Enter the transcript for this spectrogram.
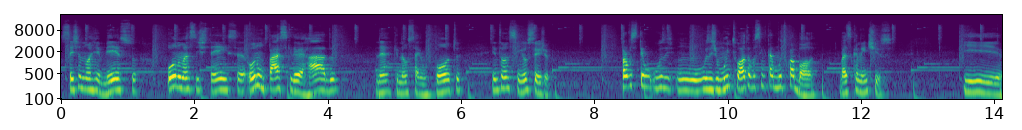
Seja num arremesso, ou numa assistência, ou num passe que deu errado, né? Que não saiu um ponto. Então, assim, ou seja, para você ter um usage, um muito alto, você tem que estar muito com a bola. Basicamente isso. E,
